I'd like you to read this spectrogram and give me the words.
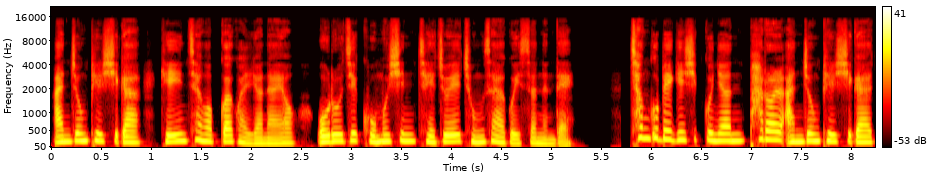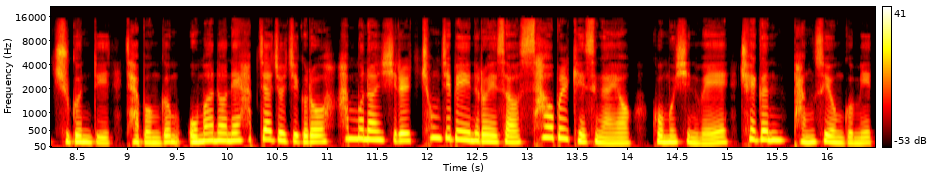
안종필 씨가 개인 창업과 관련하여 오로지 고무신 제조에 종사하고 있었는데 1929년 8월 안종필 씨가 죽은 뒤 자본금 5만 원의 합자 조직으로 한문원 씨를 총지배인으로 해서 사업을 계승하여 고무신 외에 최근 방수용구 및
